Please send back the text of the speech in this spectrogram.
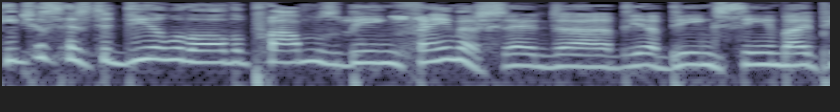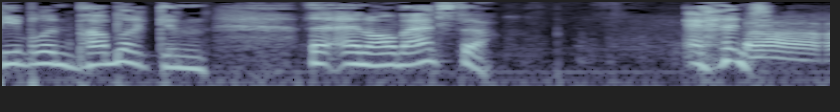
he just has to deal with all the problems being famous and uh, being seen by people in public and and all that stuff. And uh,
